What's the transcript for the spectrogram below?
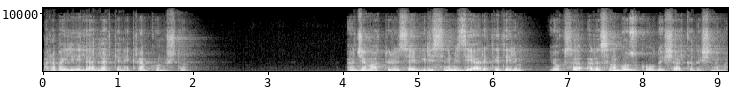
Arabayla ilerlerken Ekrem konuştu. Önce maktulün sevgilisini mi ziyaret edelim yoksa arasının bozuk olduğu iş arkadaşını mı?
